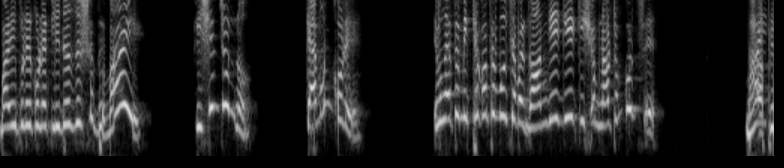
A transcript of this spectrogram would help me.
বাড়িপুরের কোন এক লিডার্সের সাথে, ভাই, কিসের জন্য? কেমন করে? এবং এত মিথ্যে কথা বলছে, আবার গান গেয়ে গিয়ে কিসব নাটক করছে? ভাই, আপনি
